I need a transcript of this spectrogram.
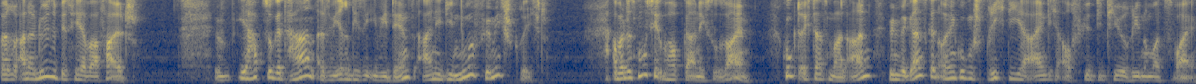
eure Analyse bisher war falsch. Ihr habt so getan, als wäre diese Evidenz eine, die nur für mich spricht. Aber das muss ja überhaupt gar nicht so sein. Guckt euch das mal an. Wenn wir ganz genau hingucken, spricht die ja eigentlich auch für die Theorie Nummer 2.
